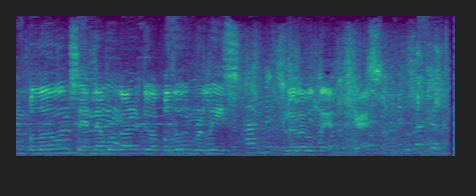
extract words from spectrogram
On balloons, and then we're going to do a balloon release in a little bit, okay?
